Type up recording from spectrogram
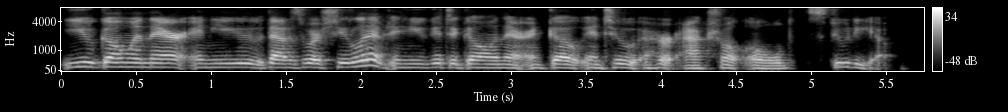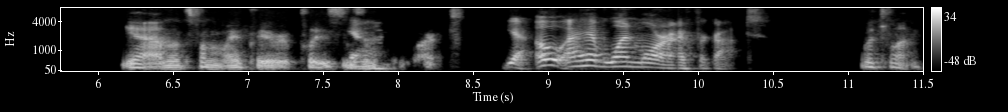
you go in there and you, that is where she lived and you get to go in there and go into her actual old studio. Yeah. That's one of my favorite places yeah. in art. Yeah. Oh, I have one more I forgot. Which one?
